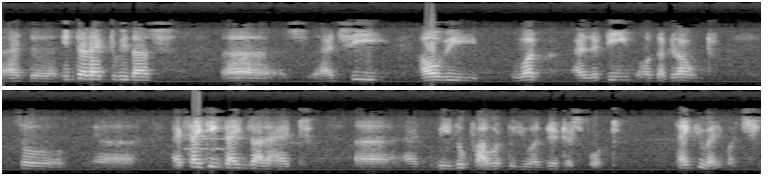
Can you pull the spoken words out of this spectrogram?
and uh, interact with us uh, and see how we work as a team on the ground. So, uh, exciting times are ahead, Uh, and we look forward to your greater support. Thank you very much.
